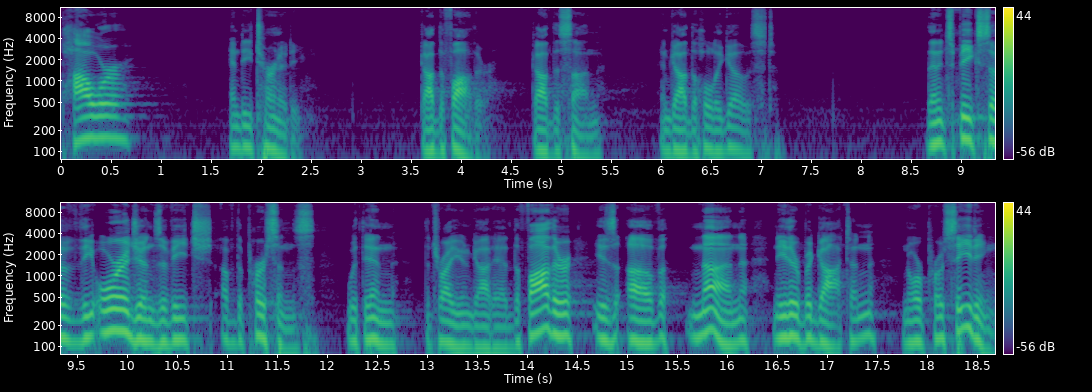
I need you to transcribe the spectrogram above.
power, and eternity God the Father, God the Son, and God the Holy Ghost. Then it speaks of the origins of each of the persons within the triune Godhead. The Father is of none, neither begotten nor proceeding.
